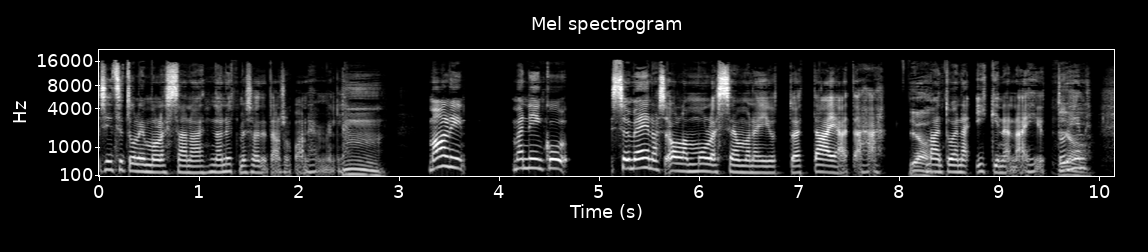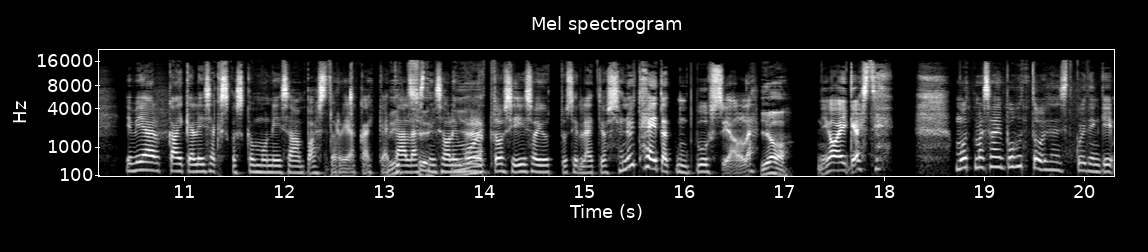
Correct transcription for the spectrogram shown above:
sitten se tuli mulle sanoa, että no nyt me soitetaan sun vanhemmille. Mm. Mä olin, mä niinku, se meinas olla mulle semmoinen juttu, että tää jää tähän. Joo. Mä en tule enää ikinä näihin juttuihin. Joo. Ja vielä kaiken lisäksi, koska mun isä on pastori ja kaikkea Vitsi, tällaista, niin se oli mulle jep. tosi iso juttu silleen, että jos sä nyt heität mut bussialle, Joo. niin oikeasti. Mutta mä sain puhuttua sen sitten kuitenkin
